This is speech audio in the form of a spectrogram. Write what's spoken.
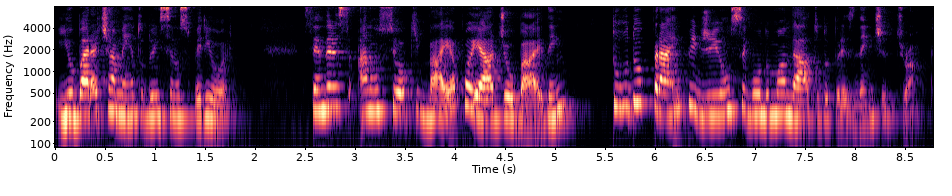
e o barateamento do ensino superior. Sanders anunciou que vai apoiar Joe Biden, tudo para impedir um segundo mandato do presidente Trump.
